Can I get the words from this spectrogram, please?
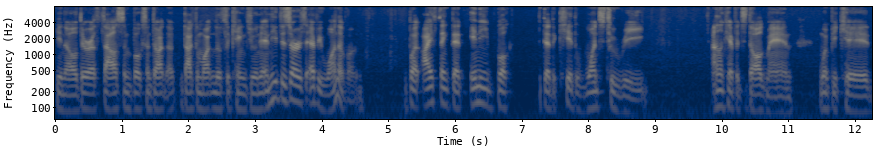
You know, there are a thousand books on Dr. Martin Luther King Jr., and he deserves every one of them. But I think that any book that a kid wants to read, I don't care if it's Dog Man, Wimpy Kid,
